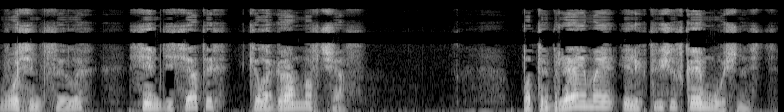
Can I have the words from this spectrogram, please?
8,7 кг в час. Потребляемая электрическая мощность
